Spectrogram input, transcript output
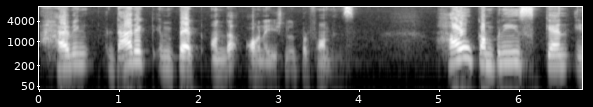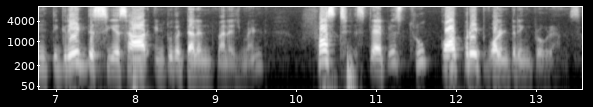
having direct impact on the organizational performance. How companies can integrate the CSR into the talent management? First step is through corporate volunteering programs.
